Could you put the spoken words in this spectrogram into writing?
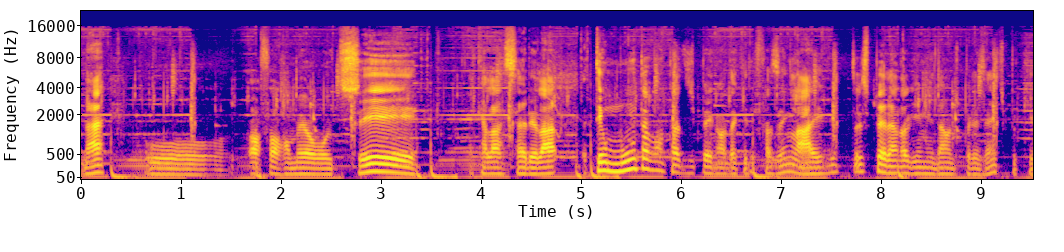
né? O Alfa Romeo 8C, aquela série lá. Eu tenho muita vontade de pegar um daquele e fazer em live. Tô esperando alguém me dar um de presente, porque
